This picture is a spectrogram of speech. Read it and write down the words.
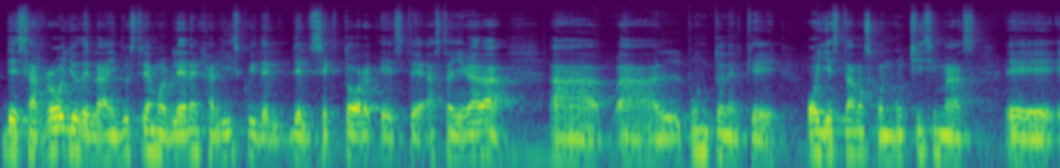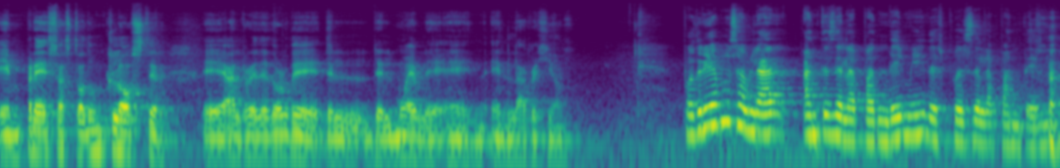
desarrollo de la industria mueblera en Jalisco y del, sector este, hasta llegar al punto en el que hoy estamos con muchísimas empresas, todo un clúster eh, alrededor del, mueble en, la región. Podríamos hablar antes de la pandemia y después de la pandemia.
